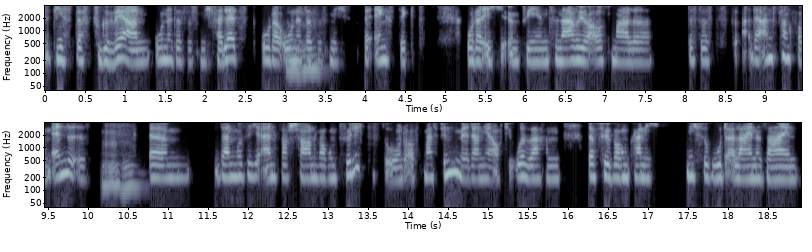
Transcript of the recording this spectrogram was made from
dies, das zu gewähren, ohne dass es mich verletzt oder ohne mhm. dass es mich beängstigt oder ich irgendwie ein Szenario ausmale, dass das der Anfang vom Ende ist. Mhm. Ähm, dann muss ich einfach schauen, warum fühle ich das so? Und oftmals finden wir dann ja auch die Ursachen dafür, warum kann ich nicht so gut alleine sein?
